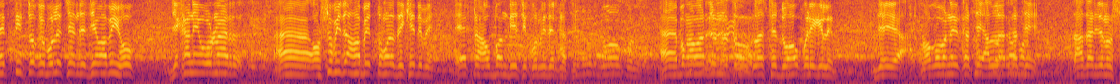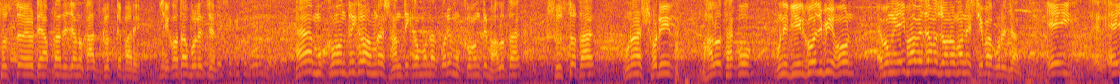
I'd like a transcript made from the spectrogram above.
নেতৃত্বকে বলেছেন যে যেভাবেই হোক যেখানে ওনার অসুবিধা হবে তোমরা দেখে দেবে। একটা আহ্বান দিয়েছে কর্মীদের কাছে। হ্যাঁ এবং আমার জন্য তো লাস্টে দোয়াও করে গেলেন যে ভগবানের কাছে আল্লাহর কাছে তাড়াতাড়ি যেন সুস্থ হয়ে ওঠে আপনাদের যেন কাজ করতে পারে। সে কথা বলেছেন। হ্যাঁ মুখ্যমন্ত্রীকেও আমরা শান্তি কামনা করি। মুখ্যমন্ত্রী ভালো থাক সুস্থ থাক ওনার শরীর ভালো থাকুক উনি দীর্ঘজীবী হন এবং এইভাবে যেন জনগণের সেবা করে যান। এই এই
